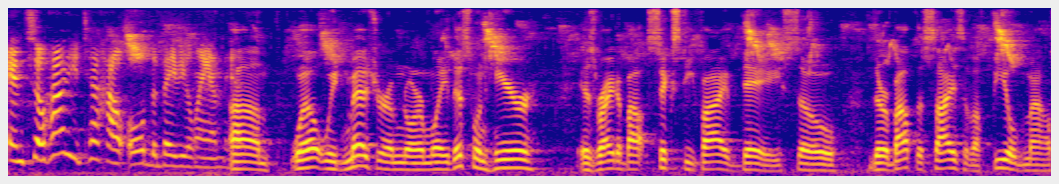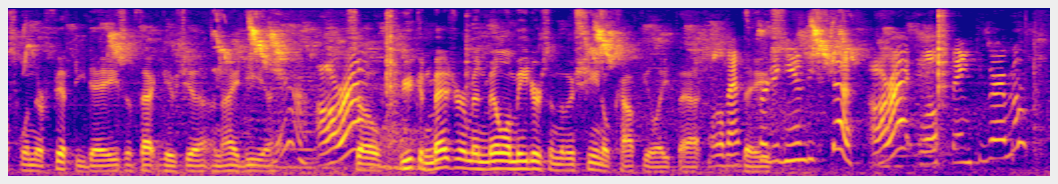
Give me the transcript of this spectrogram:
And so, how do you tell how old the baby lamb is? Um, well, we'd measure them normally. This one here is right about 65 days, so they're about the size of a field mouse when they're 50 days, if that gives you an idea. yeah, all right. So you can measure them in millimeters, and the machine will calculate that. well, that's days. pretty handy stuff. All right. Well, thank you very much.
